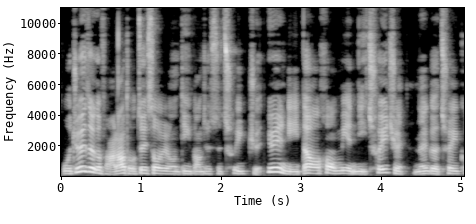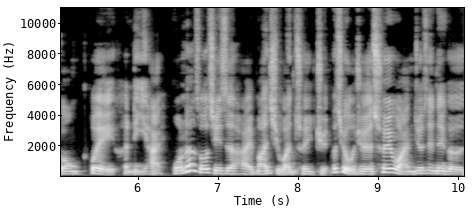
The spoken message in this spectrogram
我觉得这个法拉头最受用的地方就是吹卷，因为你到后面你吹卷的那个吹功会很厉害。我那时候其实还蛮喜欢吹卷，而且我觉得吹完就是那个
